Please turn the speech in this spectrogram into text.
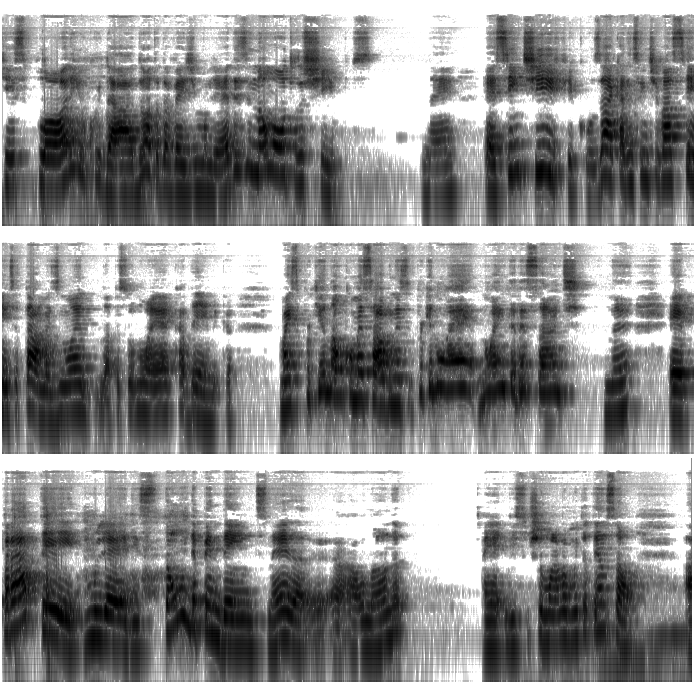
que explorem o cuidado através de mulheres e não outros tipos, né? É, científicos, ah, quero incentivar a ciência, tá, mas não é, a pessoa não é acadêmica. Mas por que não começar algo nesse? Porque não é, não é interessante, né? É, Para ter mulheres tão independentes, né? A, a Holanda, é, isso chamava muita atenção. a,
